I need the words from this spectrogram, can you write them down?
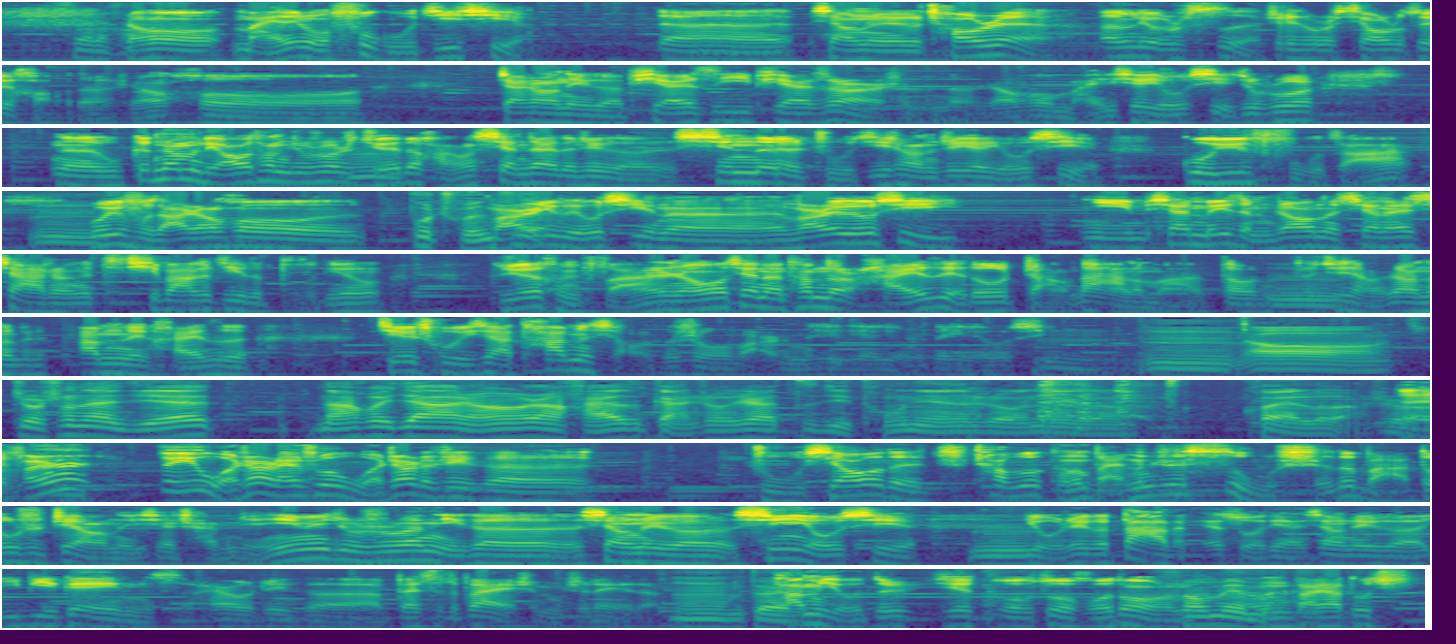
然，后买那种复古机器，呃，像这个超任 N 六十四，这都是销的最好的，然后加上那个 PS 一、PS 二什么的，然后买一些游戏，就是说。那我跟他们聊，他们就说是觉得好像现在的这个新的主机上的这些游戏过于复杂，嗯过，于复杂，然后不纯粹玩一个游戏呢，玩一个游戏，你先没怎么着呢，先来下上个七八个 G 的补丁，就觉得很烦。然后现在他们那孩子也都长大了嘛，到嗯就想让他们他们那个孩子接触一下他们小的时候玩的那些游那些游戏。嗯哦，就是圣诞节拿回家，然后让孩子感受一下自己童年的时候那个 快乐，是吧？对，反正对于我这儿来说，我这儿的这个主销的差不多可能百分之四五十的吧，都是这样的一些产品。因为就是说，你个像这个新游戏嗯有这个大的连锁店，像这个 EB Games，还有这个 Best Buy 什么之类的。嗯，对，他们有的一些做做活动，方便买嗯大家都去。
